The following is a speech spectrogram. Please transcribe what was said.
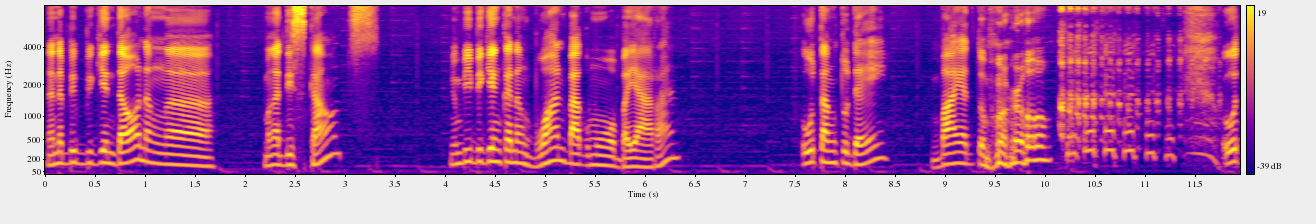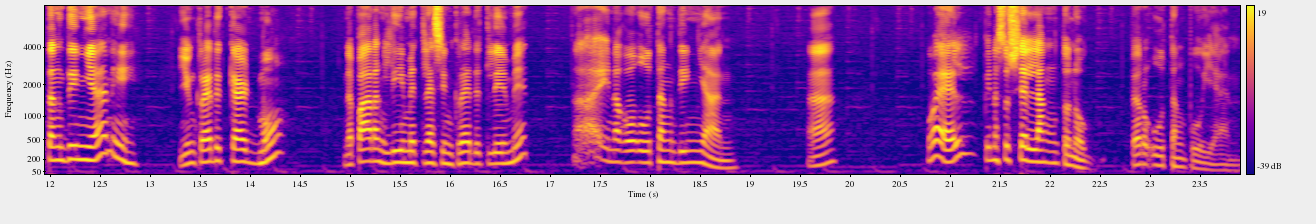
na nabibigyan daw ng ah, mga discounts. Yung bibigyan ka ng buwan bago mo mabayaran. Utang today, bayad tomorrow. Utang din yan eh. Yung credit card mo, na parang limitless yung credit limit. Ay, nako, utang din yan. Ha? Well, pinasosyal lang ang tunog. Pero utang po yan.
